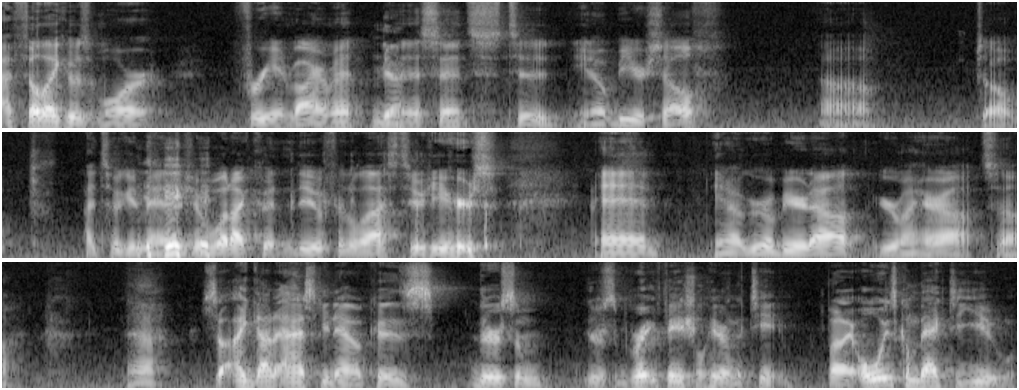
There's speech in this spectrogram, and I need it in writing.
I felt like it was a more free environment Yeah. in a sense to you know be yourself. Um, so I took advantage of what I couldn't do for the last two years, and you know grew a beard out, grew my hair out. So yeah, So I got to ask you now because there's some there's some great facial hair on the team, but I always come back to you.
